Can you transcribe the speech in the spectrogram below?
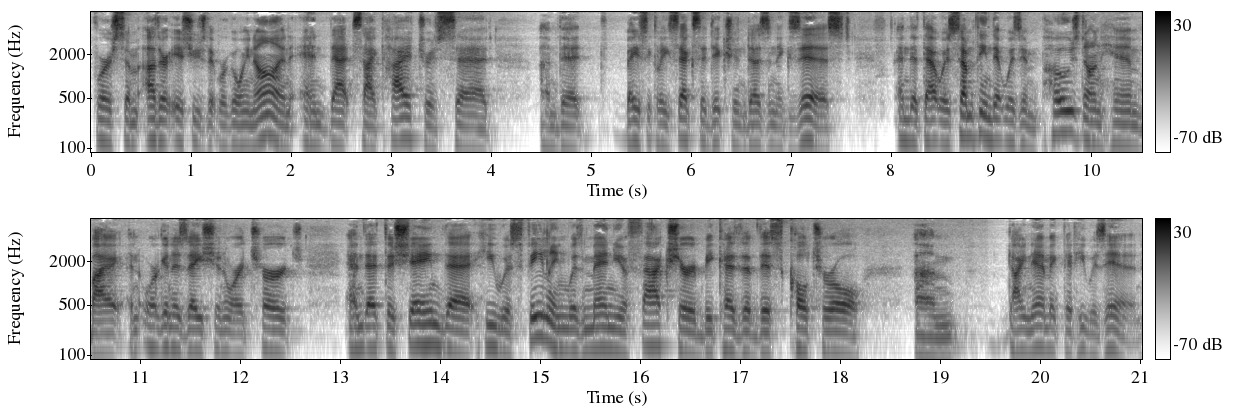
for some other issues that were going on. And that psychiatrist said um, that basically sex addiction doesn't exist and that that was something that was imposed on him by an organization or a church and that the shame that he was feeling was manufactured because of this cultural um, dynamic that he was in.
